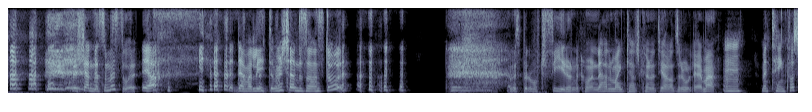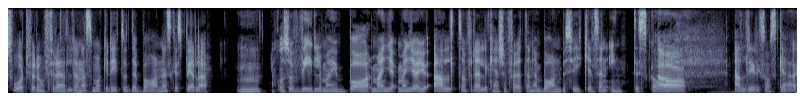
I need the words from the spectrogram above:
det kändes som en stor. Ja, den var liten men kändes som en stor. Ja, men spela bort 400 kronor, det hade man kanske kunnat göra något roligare med. Mm. Men tänk vad svårt för de föräldrarna som åker dit och där barnen ska spela. Mm. Och så vill man ju bara, man gör, man gör ju allt som förälder kanske för att den här barnbesvikelsen inte ska, Ja. aldrig liksom ska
